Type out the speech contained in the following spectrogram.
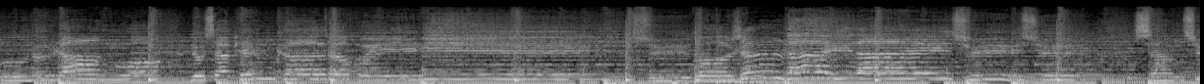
不能让我留下片刻的回忆？许多人来来去去，相聚。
